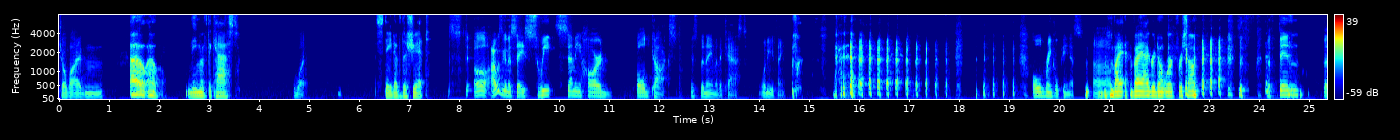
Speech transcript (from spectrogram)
Joe Biden. Oh, oh, name of the cast: What? State of the Shit. St- oh, I was gonna say sweet semi hard old cocks is the name of the cast. What do you think? old wrinkle penis. Um, Vi- Viagra don't work for some. the, the thin, the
